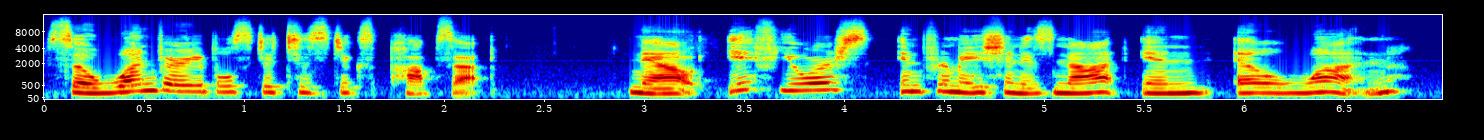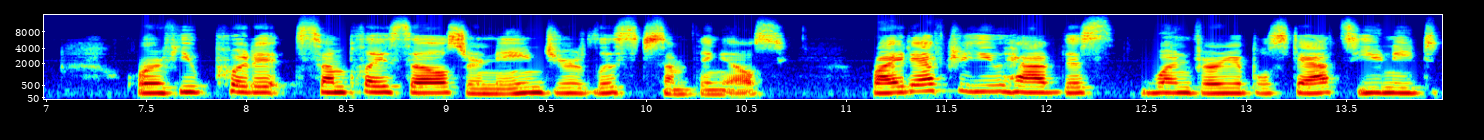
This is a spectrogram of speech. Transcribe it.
So one variable statistics pops up. Now, if your information is not in L1, or if you put it someplace else or named your list something else, right after you have this one variable stats, you need to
